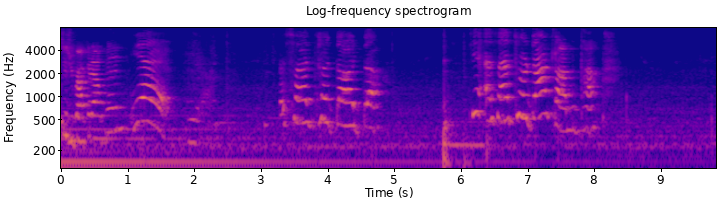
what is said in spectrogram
did you rock it out, Ben?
